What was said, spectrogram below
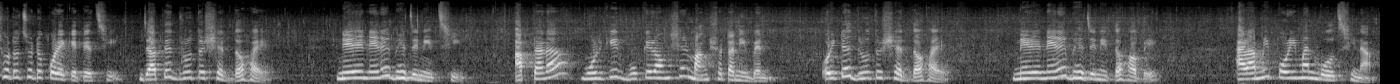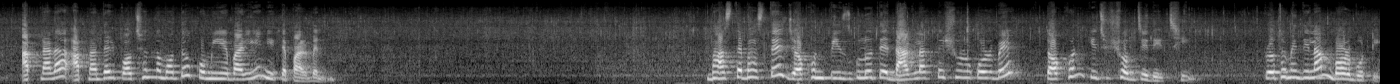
ছোট ছোট করে কেটেছি, যাতে দ্রুত সেদ্ধ হয়। নেড়ে নেড়ে ভেজে নিচ্ছি। আপনারা মুরগির বুকের অংশের মাংসটা নেবেন, ওইটা দ্রুত সেদ্ধ হয়। নেড়ে নেড়ে ভেজে নিতে হবে। আর আমি পরিমাণ বলছি না, আপনারা আপনাদের পছন্দ মতো কমিয়ে বাড়িয়ে নিতে পারবেন। ভাজতে ভাজতে যখন পিসগুলোতে দাগ লাগতে শুরু করবে তখন কিছু সবজি দিচ্ছি। প্রথমে দিলাম বরবটি।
